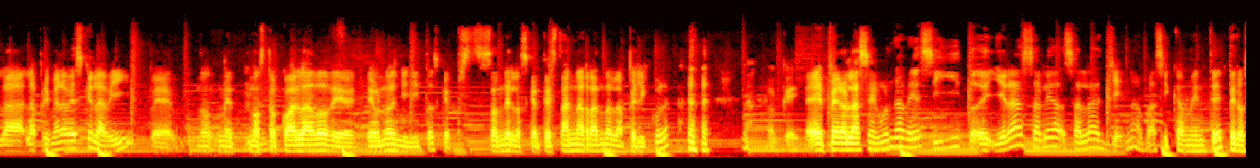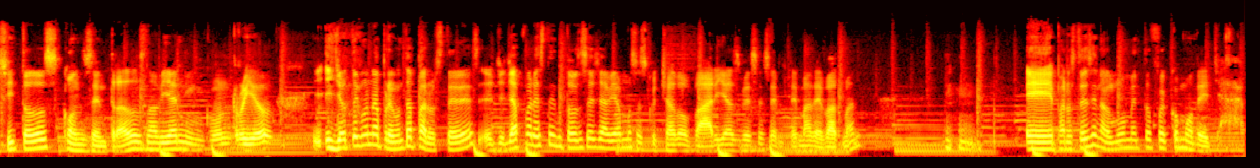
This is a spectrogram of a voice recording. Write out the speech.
la, primera vez que la vi, eh, nos tocó al lado de, unos niñitos que pues, son de los que te están narrando la película. ok. Eh, pero la segunda vez sí, y era sala, sala llena básicamente, pero sí todos concentrados, no había ningún ruido. Y, y yo tengo una pregunta para ustedes, eh, ya para este entonces ya habíamos escuchado varias veces el tema de Batman. Eh, para ustedes en algún momento fue como de ya,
